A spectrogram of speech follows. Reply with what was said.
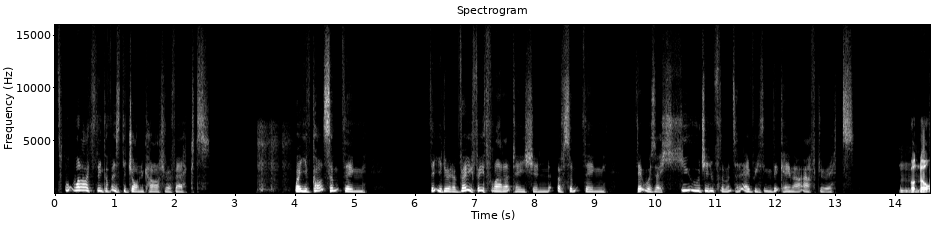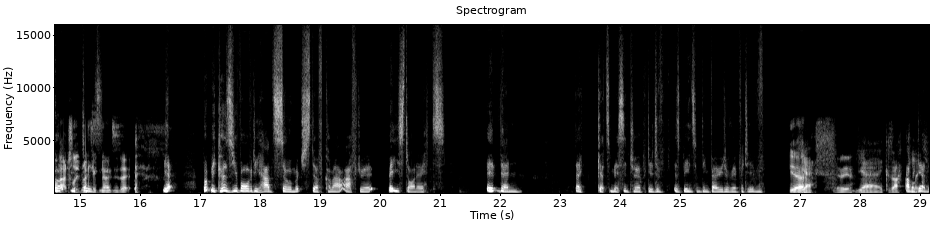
it's what I like to think of as the John Carter effect, where you've got something that you're doing a very faithful adaptation of something that was a huge influence on everything that came out after it. but Mm. no one But actually because- recognizes it. Yeah, but because you've already had so much stuff come out after it based on it, it then like gets misinterpreted as being something very derivative. Yeah, Yes. yeah, yeah. Yeah, exactly. And again,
